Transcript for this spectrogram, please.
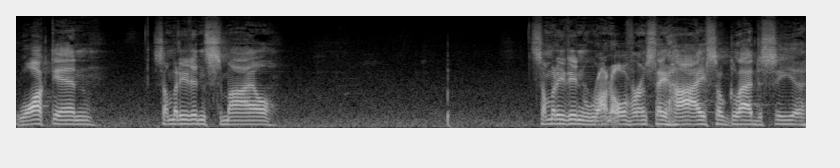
Walked in, somebody didn't smile, Somebody didn't run over and say hi, so glad to see you.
